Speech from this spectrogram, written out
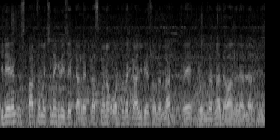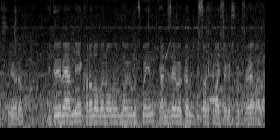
Dilerim Isparta maçına girecekler deplasmana. Orada da galibiyet alırlar ve yollarına devam ederler diye düşünüyorum. Videoyu beğenmeyi, kanala abone olmayı unutmayın. Kendinize iyi bakın. Bir sonraki maçta görüşmek üzere. Bay bay.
